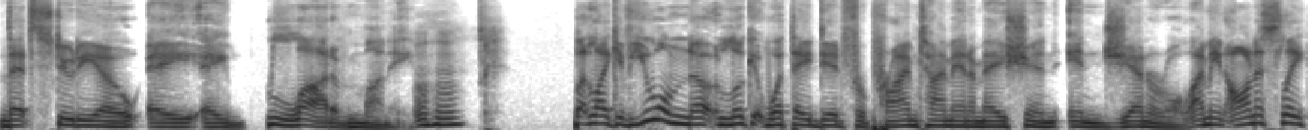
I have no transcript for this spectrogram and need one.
that studio a a lot of money mm-hmm. But like if you will know look at what they did for primetime animation in general i mean honestly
